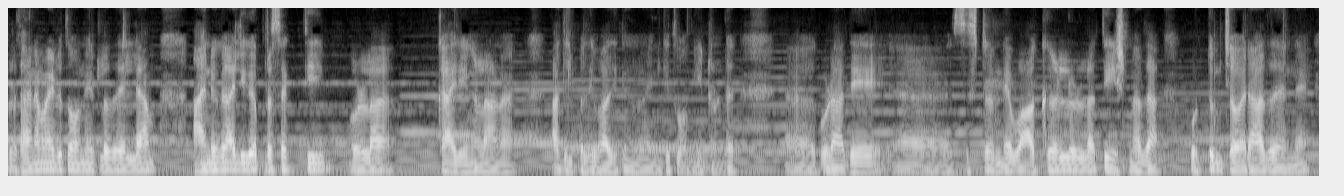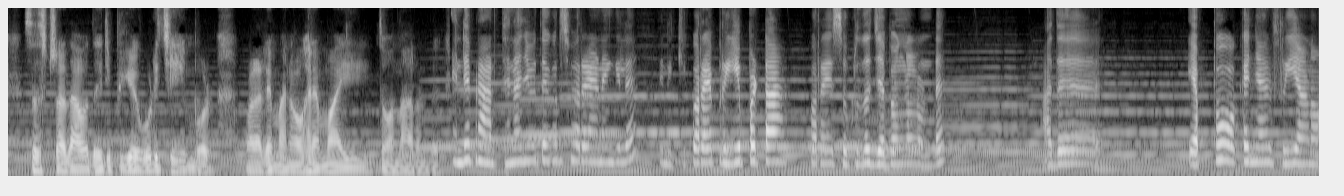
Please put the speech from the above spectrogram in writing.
പ്രധാനമായിട്ട് തോന്നിയിട്ടുള്ളത് എല്ലാം ആനുകാലിക പ്രസക്തി ഉള്ള കാര്യങ്ങളാണ് അതിൽ പ്രതിപാദിക്കുന്നത് എനിക്ക് തോന്നിയിട്ടുണ്ട്. കൂടാതെ സിസ്റ്ററിന്റെ വാക്കുകളിലുള്ള തീഷ്ണത ഒട്ടും ചോരാതെ തന്നെ സിസ്റ്റർ അത് അവതരിപ്പിക്കുക കൂടി ചെയ്യുമ്പോൾ വളരെ മനോഹരമായി തോന്നാറുണ്ട്. എന്റെ പ്രാർത്ഥനാ ജീവിതത്തെക്കുറിച്ച് പറയുകയാണെങ്കിൽ എനിക്ക് കുറേ പ്രിയപ്പെട്ട കുറേ സുഹൃത ജപങ്ങളുണ്ട്. അത് എപ്പോ ഒക്കെ ഞാൻ ഫ്രീ ആണോ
